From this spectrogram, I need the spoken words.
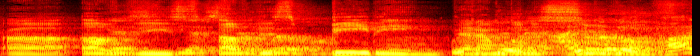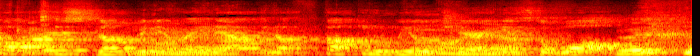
Uh, of Yes, these yes, of this will. beating We that I'm do going to I can serve. do a you. podcast. Forrest dumping it right now in a fucking wheelchair on, against the wall. Listen,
